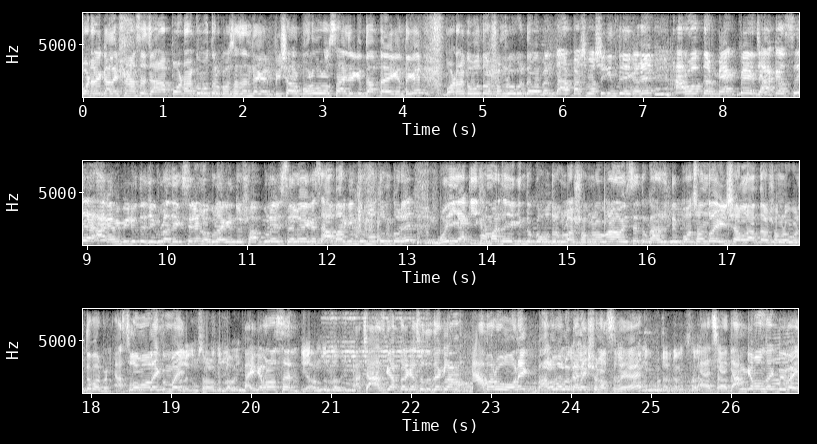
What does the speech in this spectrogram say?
পটারের কালেকশন আছে। যারা পটার কবুতর খুঁজেছেন দেখেন বিশাল বড় বড় সাইজের কিন্তু আপনারা এখান থেকে পটার কবুতর সংগ্রহ করতে পারবেন। তার পাশাপাশি কিন্তু এখানে আরও আপনার ম্যাক পে যাক আছে। আগামী ভিডিওতে যেগুলো দেখছিলেন, ওগুলো কিন্তু সবগুলোই সেল হয়ে গেছে। আবার কিন্তু নতুন করে ওই একই খামার থেকে কিন্তু কবুতরগুলো সংগ্রহ করা হয়েছে তো কারও যদি পছন্দ ইনশাল্লাহ আপনারা সংগ্রহ করতে পারবেন। আসসালামু আলাইকুম ভাই। ওয়ালাইকুম ভাই। ভাই কেমন আছেন? জি আলহামদুলিল্লাহ ভাই। আচ্ছা আজকে আপনার কাছে তো দেখলাম আবারও অনেক ভালো ভালো কালেকশন আছে ভাই হ্যাঁ? আচ্ছা দাম কেমন থাকবে ভাই?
